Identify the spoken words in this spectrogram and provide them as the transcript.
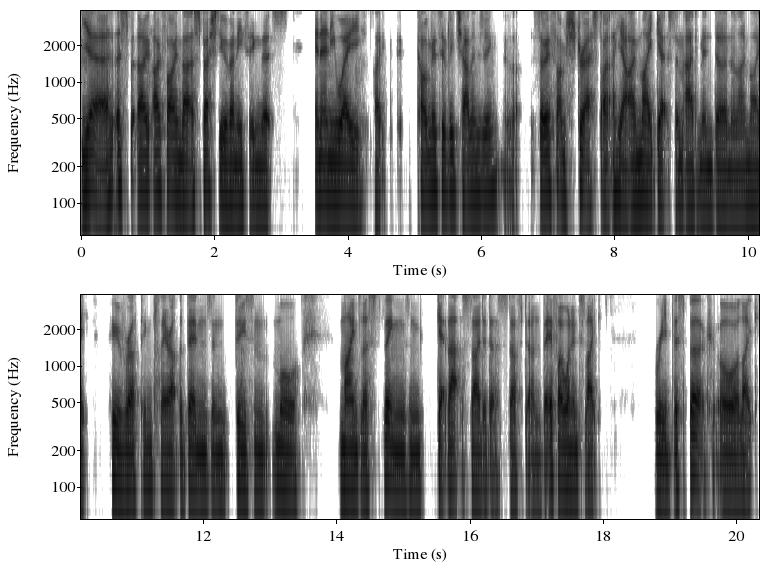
yeah I, I find that especially with anything that's in any way like cognitively challenging so if i'm stressed I, yeah i might get some admin done and i might hoover up and clear out the bins and do some more mindless things and get that side of the stuff done but if i wanted to like read this book or like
